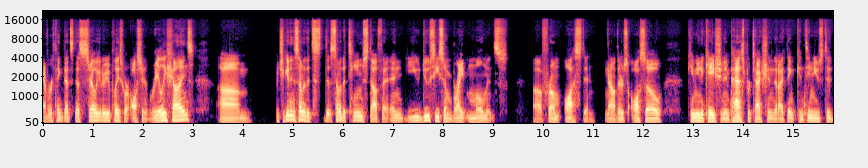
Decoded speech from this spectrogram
ever think that's necessarily going to be a place where Austin really shines. Um, but you get into some of the some of the team stuff, and you do see some bright moments uh, from Austin. Now, there's also communication and pass protection that I think continues to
